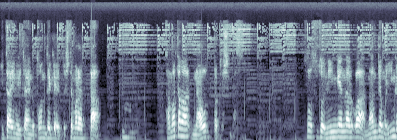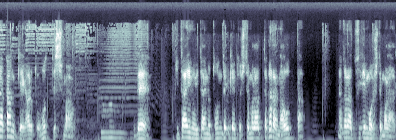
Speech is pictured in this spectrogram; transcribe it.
痛いの痛いの飛んでけとしてもらった、たまたま治ったとします。そうすると人間は何でも因果関係があると思ってしまう。で、痛いの痛いの飛んでけとしてもらったから治った。だから次もしてもらう。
